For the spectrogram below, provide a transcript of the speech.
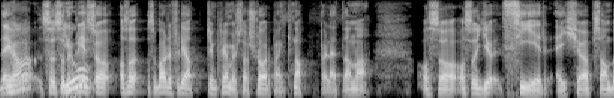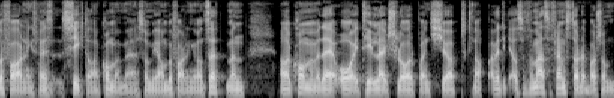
Det jo, ja, så, så, det jo. blir så altså, Så bare fordi at Jim Cramer slår på en knapp eller et eller annet, og så, og så sier ei kjøpsanbefaling, som er sykt at han kommer med så mye anbefaling uansett, men han har kommet med det og i tillegg slår på en kjøpsknapp. Jeg vet ikke, altså For meg så fremstår det bare som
